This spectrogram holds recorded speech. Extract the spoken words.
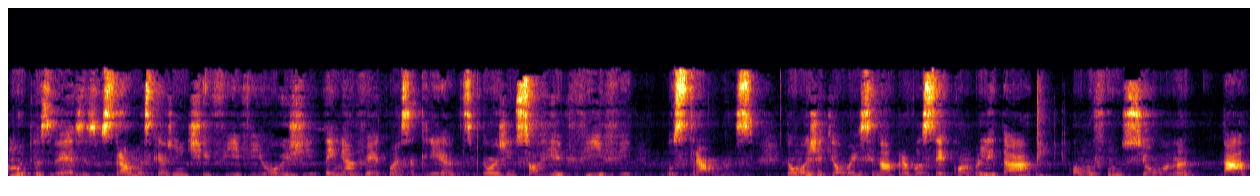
muitas vezes os traumas que a gente vive hoje têm a ver com essa criança. Então a gente só revive os traumas. Então hoje aqui eu vou ensinar para você como lidar, como funciona, tá?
